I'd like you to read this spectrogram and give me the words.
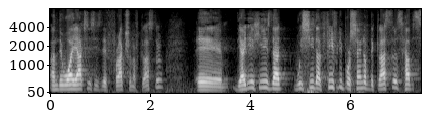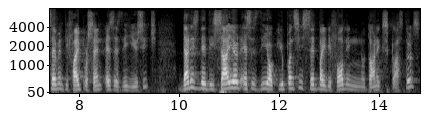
and the y-axis is the fraction of cluster. Uh, the idea here is that we see that 50% of the clusters have 75% SSD usage. That is the desired SSD occupancy set by default in Nutanix clusters.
